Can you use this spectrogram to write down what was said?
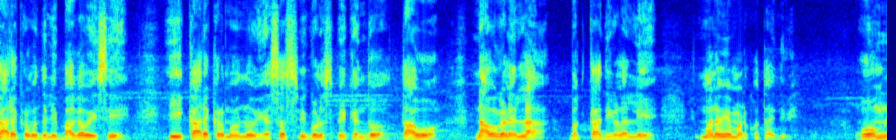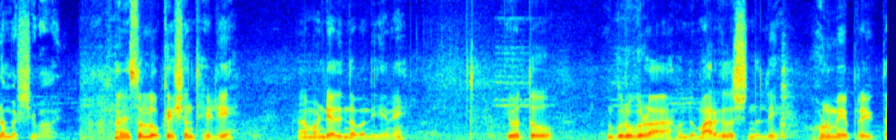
ಕಾರ್ಯಕ್ರಮದಲ್ಲಿ ಭಾಗವಹಿಸಿ ಈ ಕಾರ್ಯಕ್ರಮವನ್ನು ಯಶಸ್ವಿಗೊಳಿಸಬೇಕೆಂದು ತಾವು, ನಾವುಗಳೆಲ್ಲ ಭಕ್ತಾದಿಗಳಲ್ಲಿ ಮನವಿ ಮಾಡ್ಕೋತಾ ಇದ್ದೀವಿ. ಓಂ ನಮ ಶಿವ ನನ್ನ ಹೆಸರು ಲೋಕೇಶ್ ಅಂತ ಹೇಳಿ ಮಂಡ್ಯದಿಂದ ಬಂದಿದ್ದೇನೆ. ಇವತ್ತು ಗುರುಗಳ ಒಂದು ಮಾರ್ಗದರ್ಶನದಲ್ಲಿ ಹುಣ್ಮೆ ಪ್ರಯುಕ್ತ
